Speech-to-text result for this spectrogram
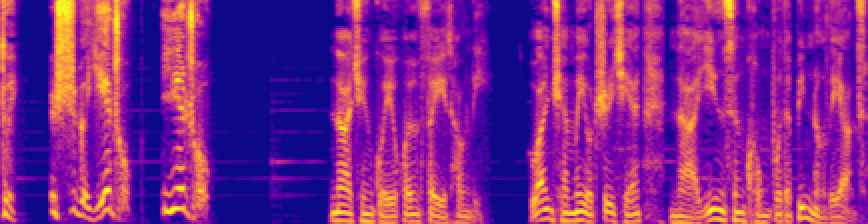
对，是个野种，野种。那群鬼魂沸腾里，完全没有之前那阴森恐怖的冰冷的样子。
